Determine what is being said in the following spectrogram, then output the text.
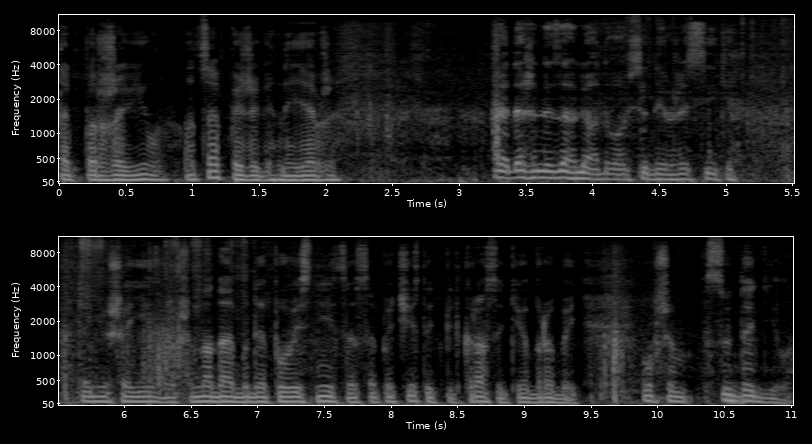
Так поржавіло. Оце пижик гниє вже. Я навіть не заглядував сюди вже стільки. Танюша їздив, що треба буде по весні це все почистити, підкрасити і обробити. В общем, суть до діла.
